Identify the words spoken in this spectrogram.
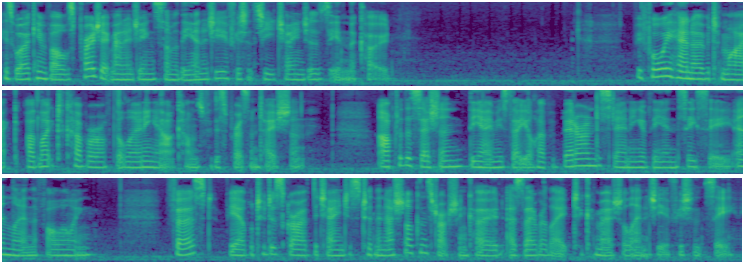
His work involves project managing some of the energy efficiency changes in the code. Before we hand over to Mike, I'd like to cover off the learning outcomes for this presentation. After the session, the aim is that you'll have a better understanding of the NCC and learn the following. First, be able to describe the changes to the National Construction Code as they relate to commercial energy efficiency.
